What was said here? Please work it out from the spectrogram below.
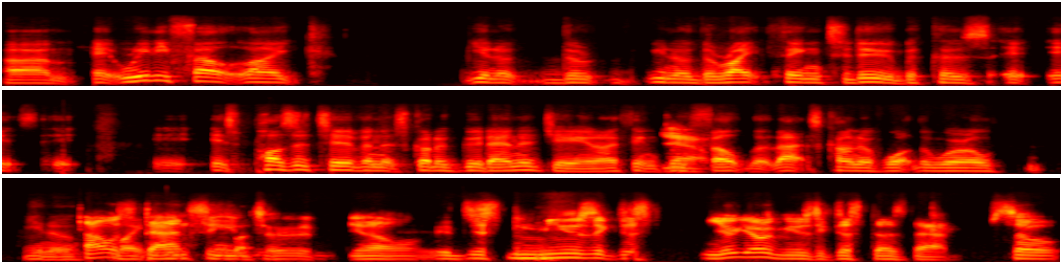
um, it really felt like you know the you know the right thing to do because it, it's it, it's positive and it's got a good energy. And i think yeah. we felt that that's kind of what the world you know i was dancing into it you know it just the music just your, your music just does that. So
